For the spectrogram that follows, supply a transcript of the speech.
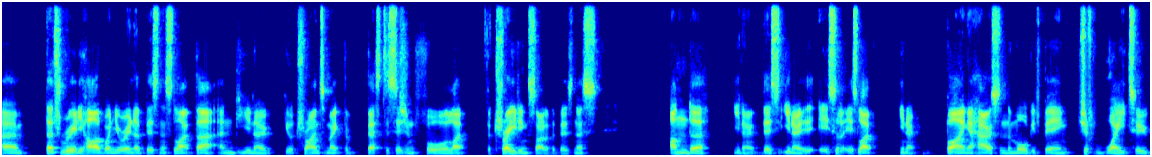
um, that's really hard when you're in a business like that, and you know you're trying to make the best decision for like the trading side of the business under you know this. You know it's it's like you know buying a house and the mortgage being just way too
